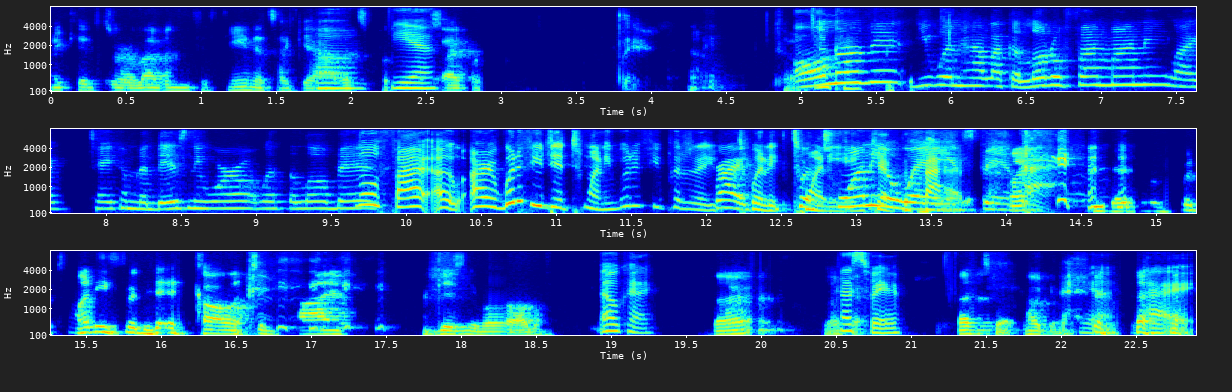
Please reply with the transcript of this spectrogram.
My kids are 11, 15. It's like, yeah, oh, let's put yeah. aside for. Okay. So, all okay. of it? You wouldn't have like a little fun money, like take them to Disney World with a little bit. Little five. Oh, all right. What if you did twenty? What if you put it at right. 20, put 20, 20 away and spend that? put twenty for the college and five Disney World. Okay. All right. Okay. That's fair. That's fair. Okay. Yeah. All right.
